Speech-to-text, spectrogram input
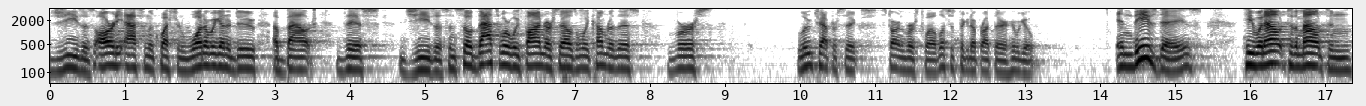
Jesus. Already asking the question, what are we going to do about this Jesus? And so that's where we find ourselves when we come to this verse. Luke chapter 6, starting verse 12. Let's just pick it up right there. Here we go. In these days, he went out to the mountain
